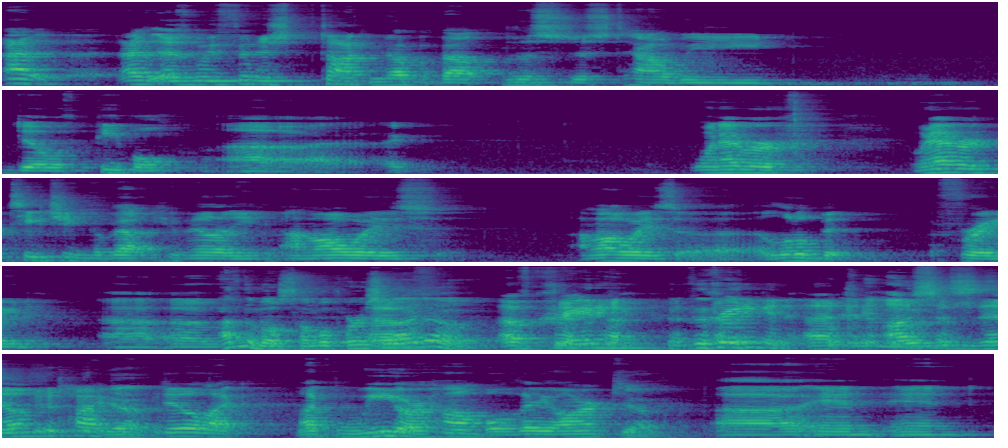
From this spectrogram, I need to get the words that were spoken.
as we finished talking up about this, just how we deal with people. Uh, whenever, whenever teaching about humility, I'm always, I'm always a, a little bit afraid uh, of. I'm the most humble person of, I know. Of creating, creating an, an, an us and them type yeah. deal, like like we are humble, they aren't. Yeah. Uh, and and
